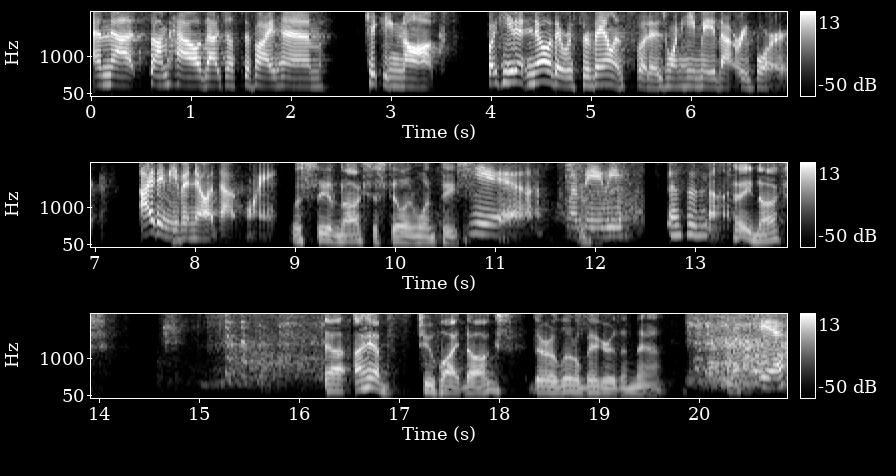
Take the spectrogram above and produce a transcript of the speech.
and that somehow that justified him kicking Knox. But he didn't know there was surveillance footage when he made that report. I didn't even know at that point. Let's see if Knox is still in one piece. Yeah, my baby. This is not. Hey, Knox. Now, I have two white dogs. They're a little bigger than that. Yeah.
